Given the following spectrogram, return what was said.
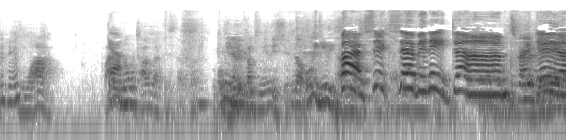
Mm-hmm. Wow. Why Yeah. did no one talk about this stuff? Huh? You Only never Nili. come to Nili shit. No, only Nili talked Five, six, seven, eight, dam, tzfardea,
